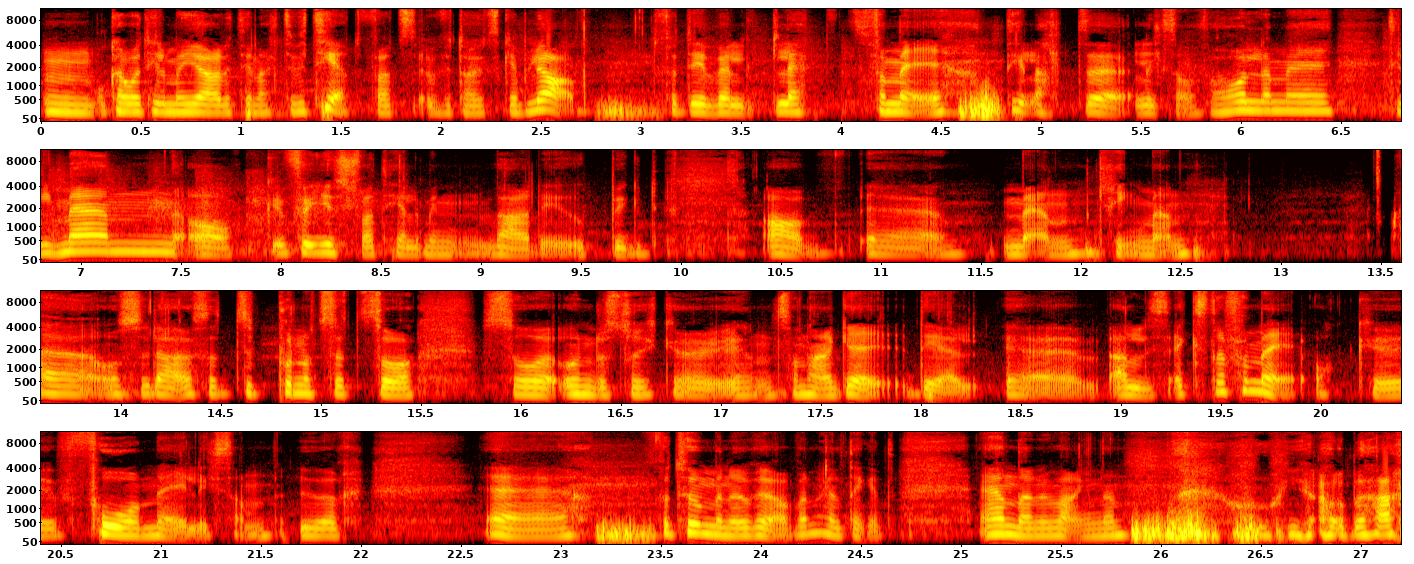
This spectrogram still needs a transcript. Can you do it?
Mm, och kanske till och med göra det till en aktivitet för att överhuvudtaget ska bli av. För det är väldigt lätt för mig till att eh, liksom förhålla mig till män och för just för att hela min värld är uppbyggd av eh, män, kring män. Eh, och sådär. Så att typ på något sätt så, så understryker en sån här grej det eh, alldeles extra för mig och eh, får mig liksom ur eh, få tummen ur röven helt enkelt. Ändan i vagnen och gör det här.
